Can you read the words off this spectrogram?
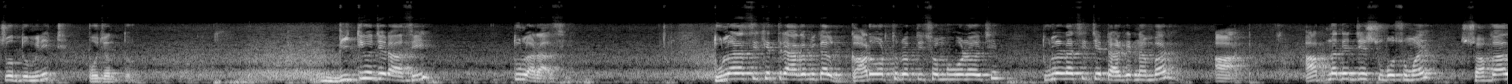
চোদ্দ মিনিট পর্যন্ত। দ্বিতীয় যে রাশি, তুলা রাশি। তুলা রাশির ক্ষেত্রে আগামীকাল গাঢ় অর্থপ্রাপ্তির সম্ভাবনা রয়েছে। তুলা রাশির যে টার্গেট নাম্বার আট। আপনাদের যে শুভ সময়, সকাল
